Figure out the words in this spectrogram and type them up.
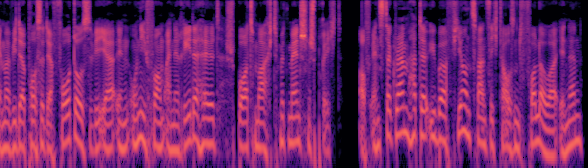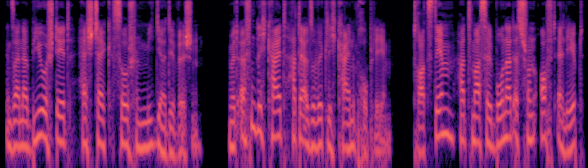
Immer wieder postet er Fotos, wie er in Uniform eine Rede hält, Sport macht, mit Menschen spricht. Auf Instagram hat er über 24.000 FollowerInnen. In seiner Bio steht Hashtag Social Media Division. Mit Öffentlichkeit hat er also wirklich kein Problem. Trotzdem hat Marcel Bonert es schon oft erlebt,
